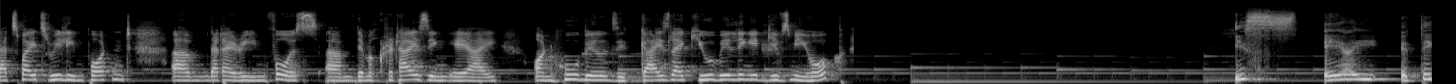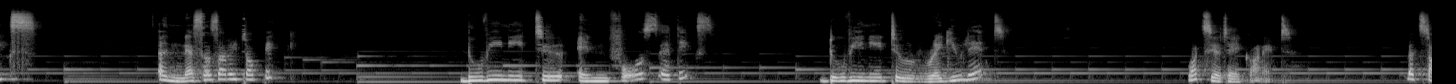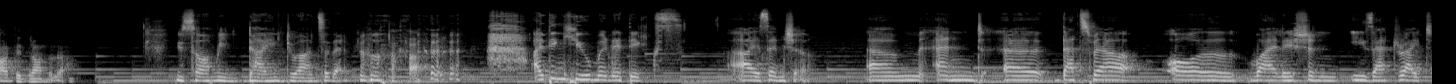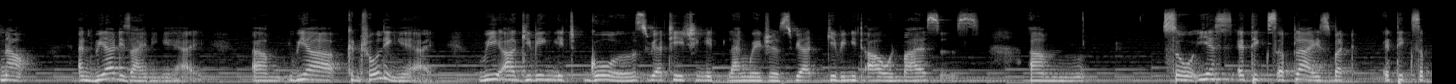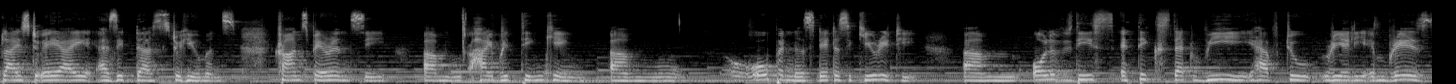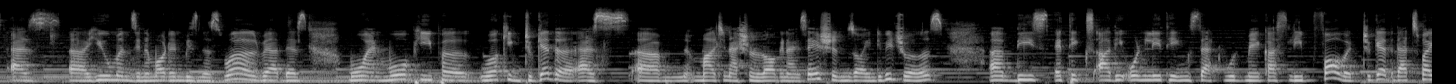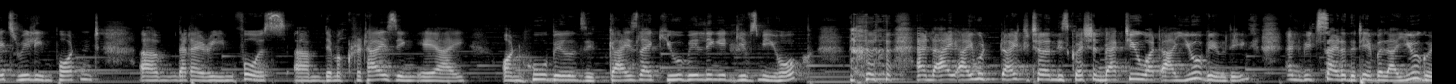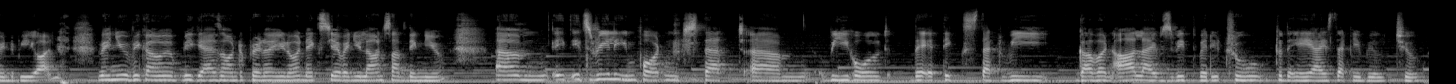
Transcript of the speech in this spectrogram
That's why it's really important um, that I reinforce um, democratizing AI on who builds it. Guys like you building it gives me hope. Is AI ethics a necessary topic? Do we need to enforce ethics? Do we need to regulate? What's your take on it? Let's start with Randhula. You saw me dying to answer that. I think human ethics are essential. Um, and uh, that's where all violation is at right now. And we are designing AI. Um, we are controlling AI we are giving it goals, we are teaching it languages, we are giving it our own biases. Um, so, yes, ethics applies, but ethics applies to AI as it does to humans. Transparency, um, hybrid thinking, um, openness, data security um, all of these ethics that we have to really embrace as uh, humans in a modern business world where there's more and more people working together as um, multinational organizations or individuals uh, these ethics are the only things that would make us leap forward together. That's why it's really important um, that i reinforce um, democratizing ai on who builds it. Guys like you building it gives me hope. and I, I would try to turn this question back to you. What are you building? And which side of the table are you going to be on when you become a big ass entrepreneur, you know, next year when you launch something new? Um, it, it's really important that um, we hold the ethics that we govern our lives with very true to the AIs that we build too.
